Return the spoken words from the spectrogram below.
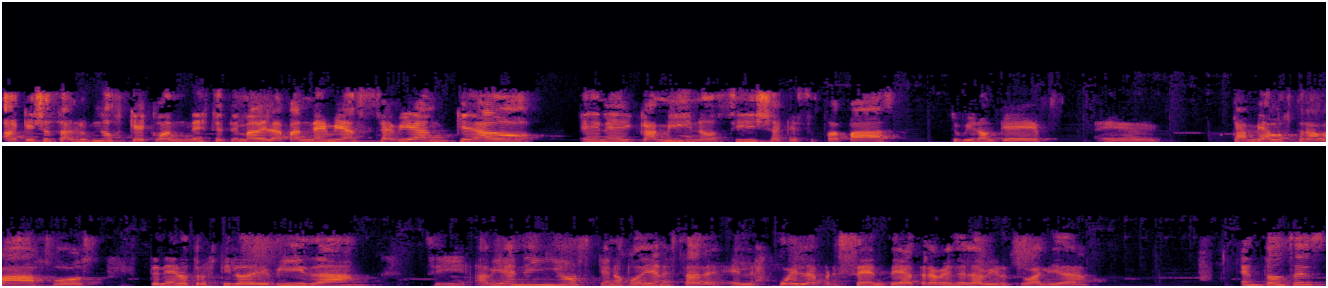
aquellos alumnos que con este tema de la pandemia se habían quedado en el camino, ¿sí? ya que sus papás tuvieron que eh, cambiar los trabajos, tener otro estilo de vida. ¿sí? Había niños que no podían estar en la escuela presente a través de la virtualidad. Entonces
